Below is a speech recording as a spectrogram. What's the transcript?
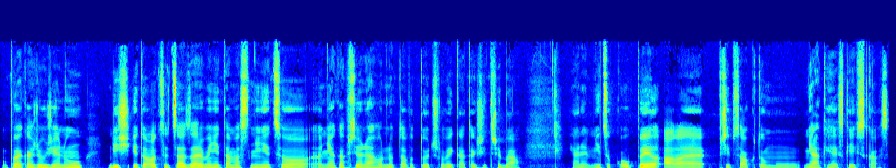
úplně každou ženu, když je to od srdce a zároveň je tam vlastně něco, nějaká přidaná hodnota od toho člověka, takže třeba, já nevím, něco koupil, ale připsal k tomu nějaký hezký vzkaz.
